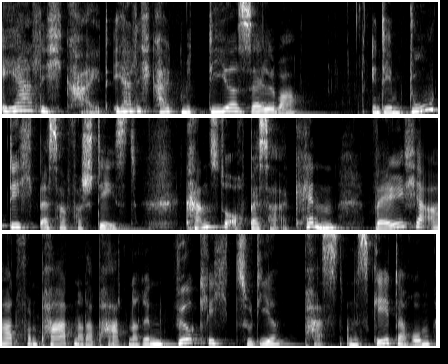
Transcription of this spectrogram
Ehrlichkeit, Ehrlichkeit mit dir selber indem du dich besser verstehst, kannst du auch besser erkennen, welche Art von Partner oder Partnerin wirklich zu dir passt. Und es geht darum,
